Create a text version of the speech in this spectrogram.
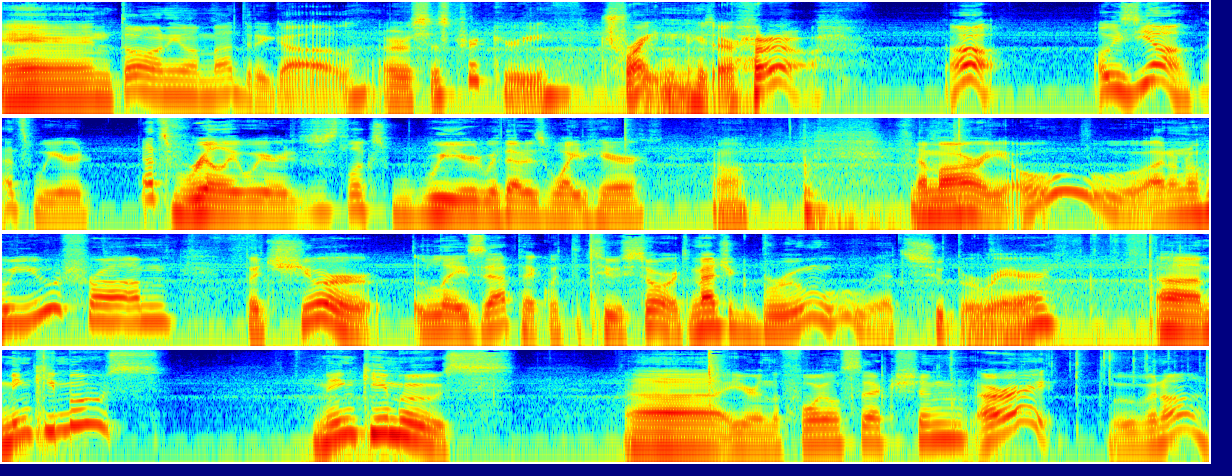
Antonio Madrigal. Ursula's Trickery. Triton. He's a huh. Oh. Oh, he's young. That's weird. That's really weird. It just looks weird without his white hair. Oh. Namaari. Oh, I don't know who you're from, but you're Les Epic with the two swords. Magic Broom. Ooh, that's super rare. Uh, Minky Moose. Minky Moose. Uh, you're in the foil section. All right, moving on.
